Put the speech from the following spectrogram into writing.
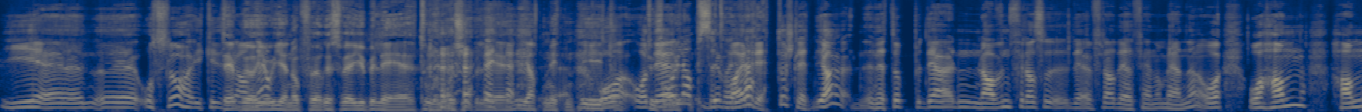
i eh, eh Oslo, i Kristiania. Det bør jo gjenoppføres ved jubileet, 200-årsjubileet i 1819. I og, og det, det, var rett og slett Ja, nettopp. Det er navn fra det, fra det fenomenet. Og, og han, han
